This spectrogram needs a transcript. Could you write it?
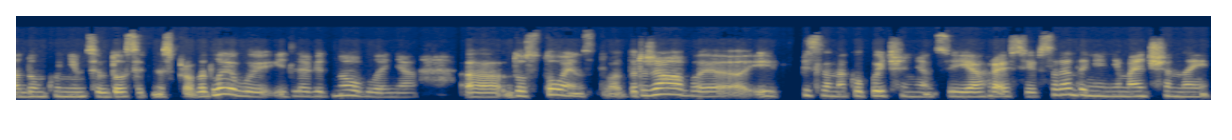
на думку німців досить несправедливою і для відновлення е, достоинства держави і після накопичення цієї агресії всередині Німеччини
